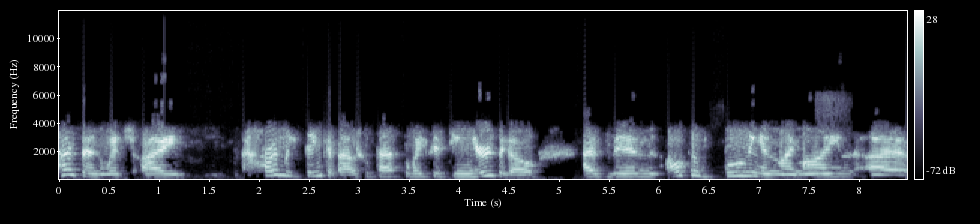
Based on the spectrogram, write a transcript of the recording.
cousin, which I hardly think about, who passed away 15 years ago, has been also booming in my mind uh,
